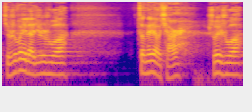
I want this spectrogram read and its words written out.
就是为了就是说挣点小钱儿。所以说，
